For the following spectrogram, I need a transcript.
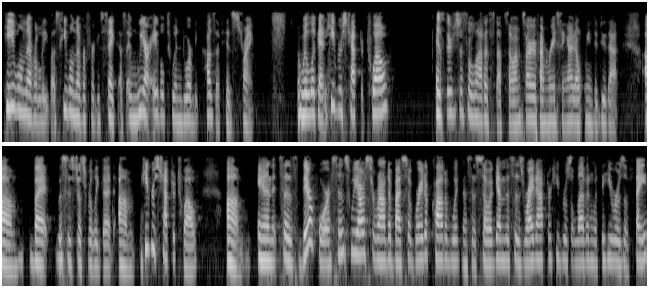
He will never leave us. He will never forsake us and we are able to endure because of His strength. And we'll look at Hebrews chapter 12 is there's just a lot of stuff. So I'm sorry if I'm racing. I don't mean to do that. Um, but this is just really good. Um, Hebrews chapter 12 um, and it says, therefore, since we are surrounded by so great a cloud of witnesses, so again, this is right after Hebrews 11 with the heroes of faith.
